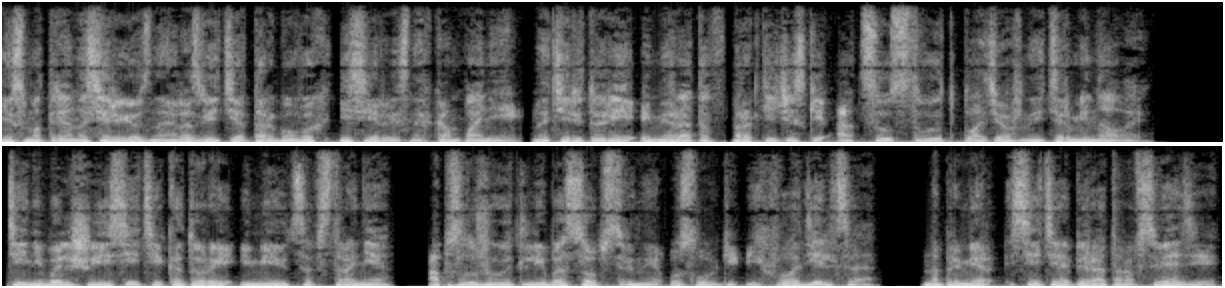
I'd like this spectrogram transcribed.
Несмотря на серьезное развитие торговых и сервисных компаний, на территории Эмиратов практически отсутствуют платежные терминалы. Те небольшие сети, которые имеются в стране, обслуживают либо собственные услуги их владельца, например, сети операторов связи,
